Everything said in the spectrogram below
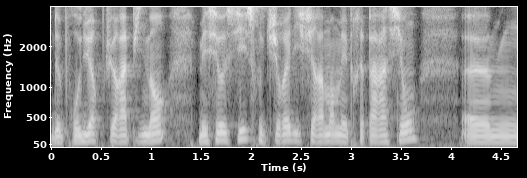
de produire plus rapidement, mais c'est aussi structurer différemment mes préparations, euh,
